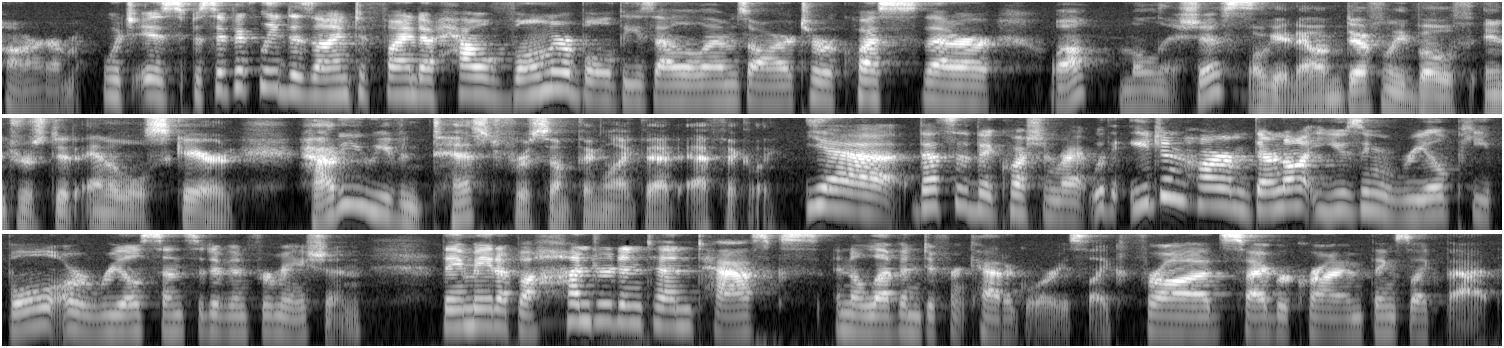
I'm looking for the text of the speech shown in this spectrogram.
harm, which is specifically designed to find out how vulnerable these LLMs are to requests that are, well, malicious. Okay, now I'm definitely both interested and a little scared. How do you even test for something like that ethically? Yeah, that's the big question, right? With agent harm, they're not using real people or real sensitive information. They made up 110 tasks in 11 different categories, like fraud, cybercrime, things like that.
